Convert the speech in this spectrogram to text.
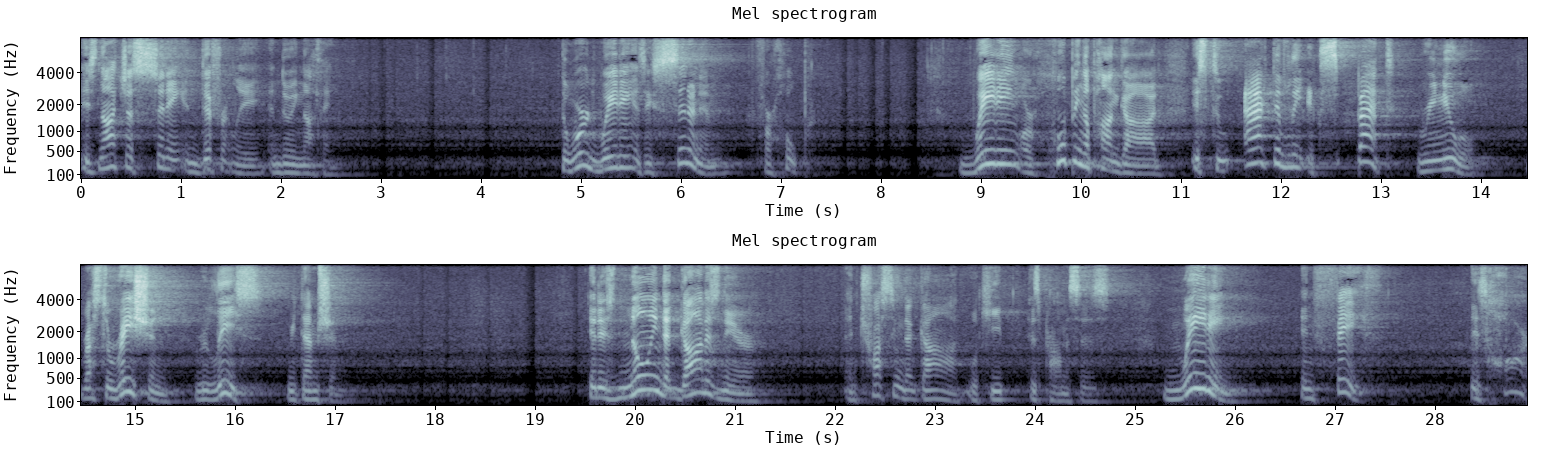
is not just sitting indifferently and doing nothing. The word waiting is a synonym for hope. Waiting or hoping upon God is to actively expect renewal, restoration, release, redemption. It is knowing that God is near and trusting that God will keep his promises. Waiting in faith is hard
